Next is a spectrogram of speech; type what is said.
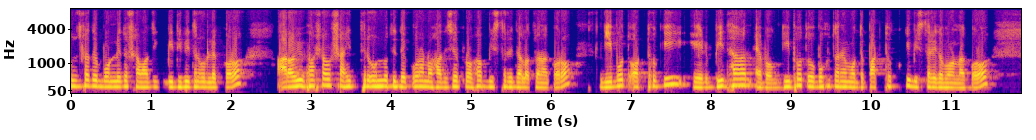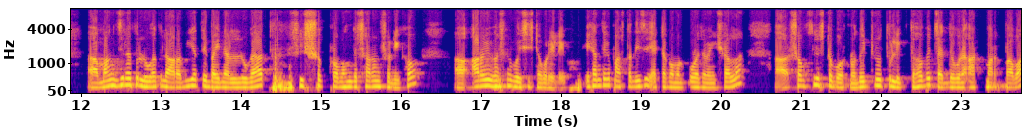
হুজরাতে বর্ণিত সামাজিক বিধিবিধান উল্লেখ করো। আরবি ভাষা ও সাহিত্যের উন্নতিতে কোরআন ও হাদিসের প্রভাব বিস্তারিত আলোচনা করো। গিবত অর্থ কি? এর বিধান এবং গিবত ও বহুতানের মধ্যে পার্থক্য কি বিস্তারিত বর্ণনা করো। মাংজিলাতুল লুগাতুল আরবিয়াতে বাইনাল লুগাত, শীর্ষক প্রবন্ধের সারাংশ লিখো। আরবি ভাষার বৈশিষ্ট্যাবলী লেখো। এখান থেকে পাঁচটা দিয়েছি, একটা কমন পড়ে যাবে ইনশাল্লাহ সংশ্লিষ্ট প্রশ্ন, দুইটির উত্তর লিখতে হবে, চার দুগুণে আট মার্ক পাবা।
